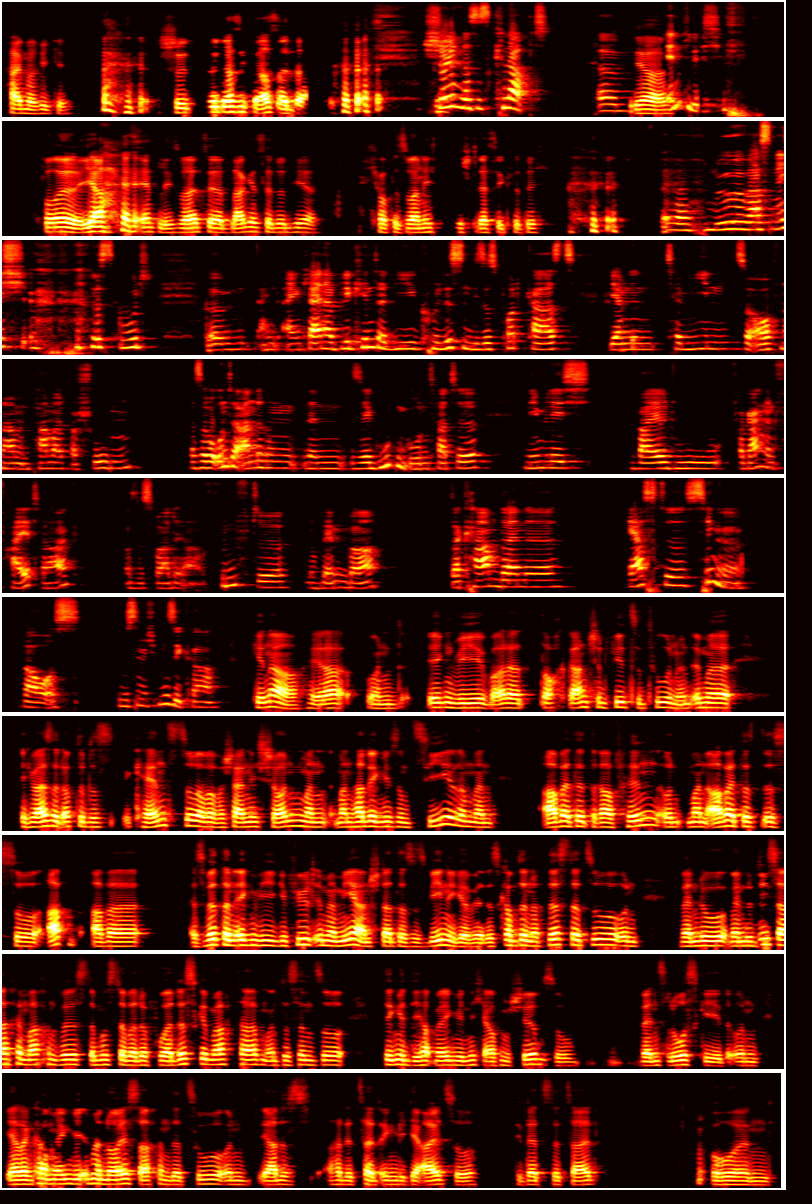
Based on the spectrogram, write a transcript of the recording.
Hi Marike. Schön, schön, dass ich da sein darf. Schön, dass es klappt. Ähm, Ja, endlich. voll. Ja, endlich. Es war jetzt ja ein langes Hin und Her. Ich hoffe, es war nicht zu stressig für dich. Äh, nö, war es nicht. Alles gut. Ähm, ein, ein kleiner Blick hinter die Kulissen dieses Podcasts. Wir haben den Termin zur Aufnahme ein paar Mal verschoben, was aber unter anderem einen sehr guten Grund hatte, nämlich weil du vergangenen Freitag, also das war der 5. November, da kam deine erste Single raus. Du bist nämlich Musiker. Genau, ja. Und irgendwie war da doch ganz schön viel zu tun. Und immer, ich weiß nicht, ob du das kennst so, aber wahrscheinlich schon. Man, man hat irgendwie so ein Ziel und man arbeitet darauf hin und man arbeitet das so ab, aber es wird dann irgendwie gefühlt immer mehr, anstatt dass es weniger wird. Es kommt dann noch das dazu und wenn du, wenn du die Sache machen willst, dann musst du aber davor das gemacht haben und das sind so Dinge, die hat man irgendwie nicht auf dem Schirm, so wenn es losgeht. Und ja, dann kamen irgendwie immer neue Sachen dazu und ja, das hat jetzt halt irgendwie geeilt, so die letzte Zeit. Und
